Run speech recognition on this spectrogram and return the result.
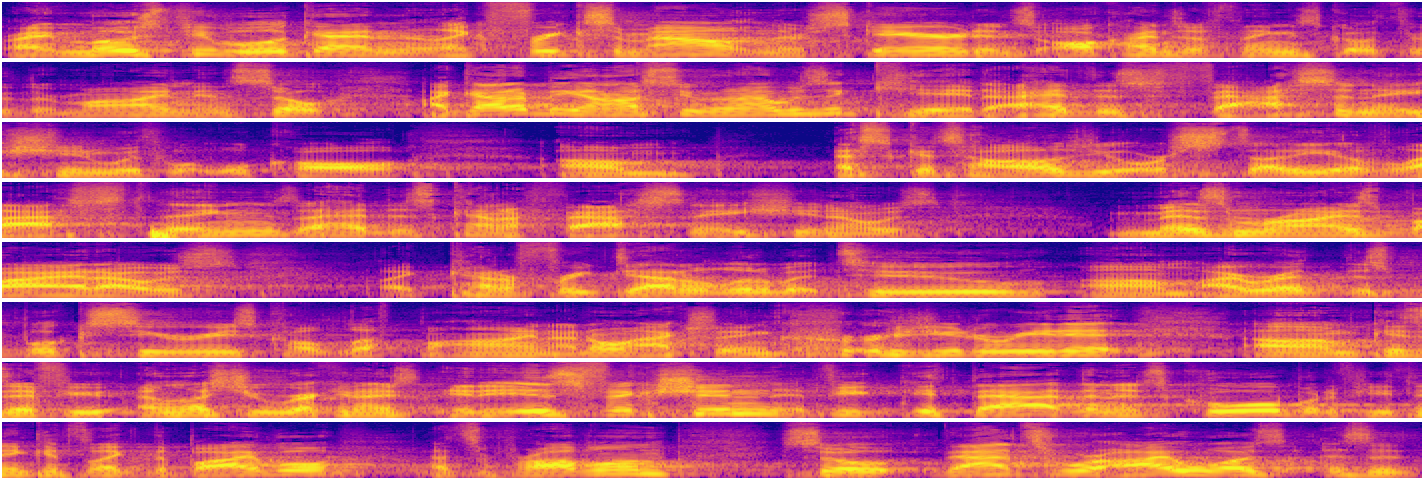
right? Most people look at it and it like freaks them out and they're scared and all kinds of things go through their mind. And so I got to be honest with you, when I was a kid, I had this fascination with what we'll call um, eschatology or study of last things. I had this kind of fascination. I was mesmerized by it. I was like kind of freaked out a little bit too. Um, I read this book series called Left Behind. I don't actually encourage you to read it because um, if you, unless you recognize it is fiction, if you get that, then it's cool. But if you think it's like the Bible, that's a problem. So that's where I was as a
